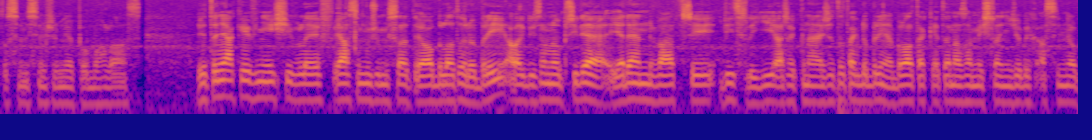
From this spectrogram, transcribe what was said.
to si myslím, že mě pomohlo asi je to nějaký vnější vliv, já si můžu myslet, jo, bylo to dobrý, ale když za mnou přijde jeden, dva, tři, víc lidí a řekne, že to tak dobrý nebylo, tak je to na zamyšlení, že bych asi měl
